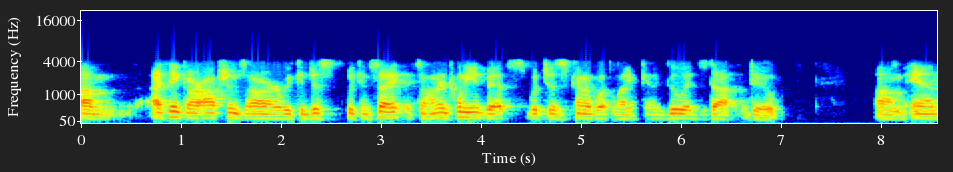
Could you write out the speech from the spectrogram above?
um, I think our options are we can just we can say it's 128 bits, which is kind of what like uh, GUIDs do, um, and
